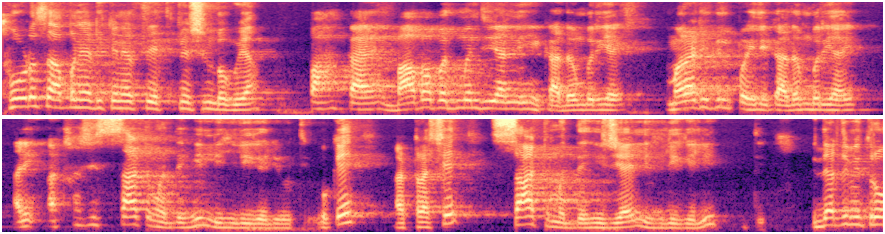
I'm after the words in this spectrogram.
थोडंसं आपण या ठिकाणी याचं एक्सप्लेनेशन बघूया. पहा काय बाबा पद्मनजी यांनी ही कादंबरी आहे. मराठीतील पहिली कादंबरी आहे आणि अठराशे साठमध्ये ही लिहिली गेली होती. ओके? अठराशे साठमध्ये ही जी आहे लिहिली गेली होती. विद्यार्थी मित्रो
